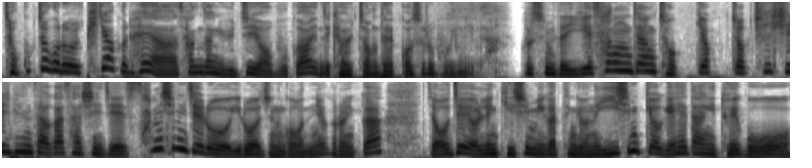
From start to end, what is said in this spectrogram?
적극적으로 피력을 해야 상장 유지 여부가 이제 결정될 것으로 보입니다. 그렇습니다. 이게 상장 적격적 7심 심사가 사실 이제 3심제로 이루어지는 거거든요. 그러니까 이제 어제 열린 기심위 같은 경우는 2심격에 해당이 되고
